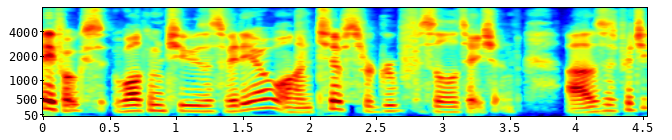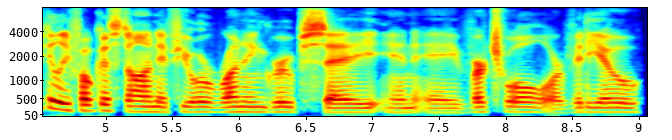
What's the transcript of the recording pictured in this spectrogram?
Hey folks, welcome to this video on tips for group facilitation. Uh, this is particularly focused on if you're running groups, say, in a virtual or video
